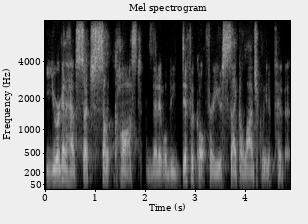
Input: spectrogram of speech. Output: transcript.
you are going to have such sunk cost that it will be difficult for you psychologically to pivot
